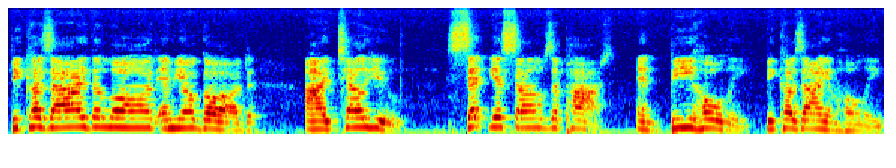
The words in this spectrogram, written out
Because I the Lord am your God I tell you set yourselves apart and be holy because I am holy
